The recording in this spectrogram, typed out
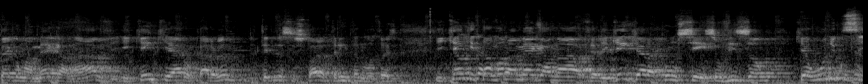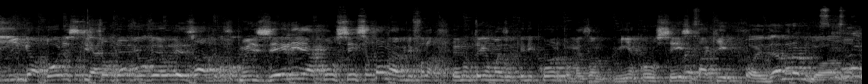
pegam uma mega nave e quem que era o cara? Eu lembro de ter lido essa história há 30 anos atrás. E quem que estava na mega nave ali? Quem que era a consciência? O Visão, que é o único dos Vingadores que que sobreviveu. Exato. Mas ele é a consciência da nave. Ele fala, eu não tenho mais aquele corpo, mas a minha consciência está aqui. Pô, a ideia é maravilhosa. Vocês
